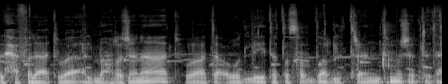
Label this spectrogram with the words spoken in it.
الحفلات والمهرجانات وتعود لتتصدر الترند مجددا.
